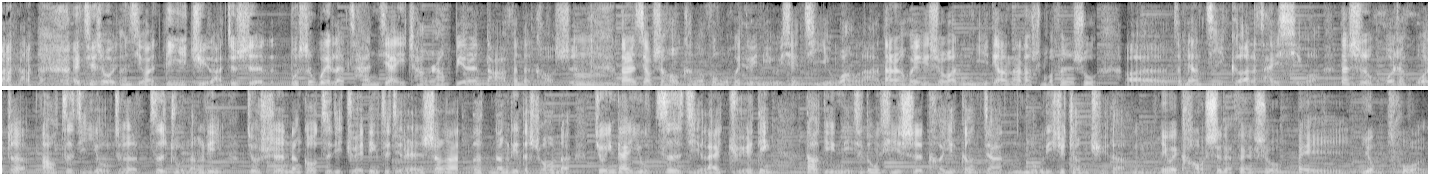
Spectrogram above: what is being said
哎，其实我很喜欢第一句啦，就是不是为了参加一场让别人打分的考试。嗯，当然，小时候可能父母会对你有一些寄望啦，当然会说你一定要拿到什么分数，呃，怎么样及格了才行哦。但是活着活着，到自己有这个自主能力，就是能够自己决定自己的人生啊的能力的时候呢，就应该由自己来决定到底哪些东西是可以更加努力去争取的。嗯，因为考试的分数被用错了。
